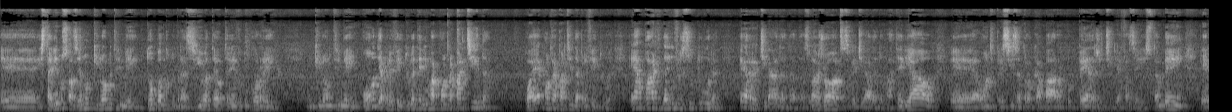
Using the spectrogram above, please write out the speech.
é, estaríamos fazendo um quilômetro e meio do Banco do Brasil até o trevo do Correio, um quilômetro e meio, onde a prefeitura teria uma contrapartida. Qual é a contrapartida da prefeitura? É a parte da infraestrutura, é a retirada da, das lajotas, retirada do material, é, onde precisa trocar barro por pedra, a gente iria fazer isso também, é,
